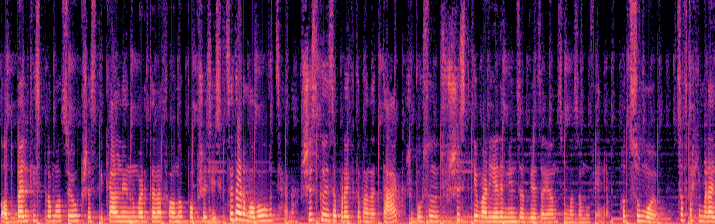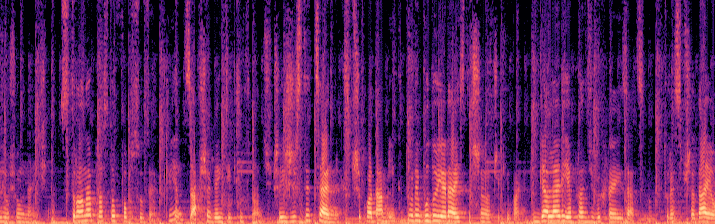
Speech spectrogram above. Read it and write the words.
Od belki z promocją, przez klikalny numer telefonu, po przycisk Chcę darmową wycenę. Wszystko jest zaprojektowane tak, żeby usunąć wszystkie bariery między odwiedzającym a zamówieniem. Podsumuję, co w takim razie osiągnęliśmy. Stronę prostą w obsłudze. Klient zawsze wie, gdzie kliknąć. Przejrzysty cennik z przykładami, który buduje realistyczne oczekiwania. Galerię prawdziwych realizacji, które sprzedają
